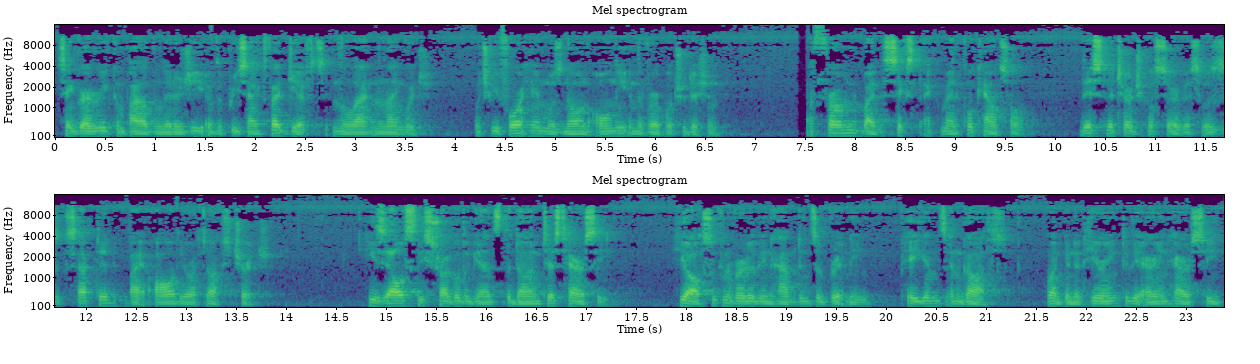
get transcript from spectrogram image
St. Gregory compiled the liturgy of the pre-sanctified gifts in the Latin language, which before him was known only in the verbal tradition. Affirmed by the Sixth Ecumenical Council, this liturgical service was accepted by all the Orthodox Church. He zealously struggled against the Donatist heresy. He also converted the inhabitants of Brittany, pagans and Goths, who had been adhering to the Arian heresy,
